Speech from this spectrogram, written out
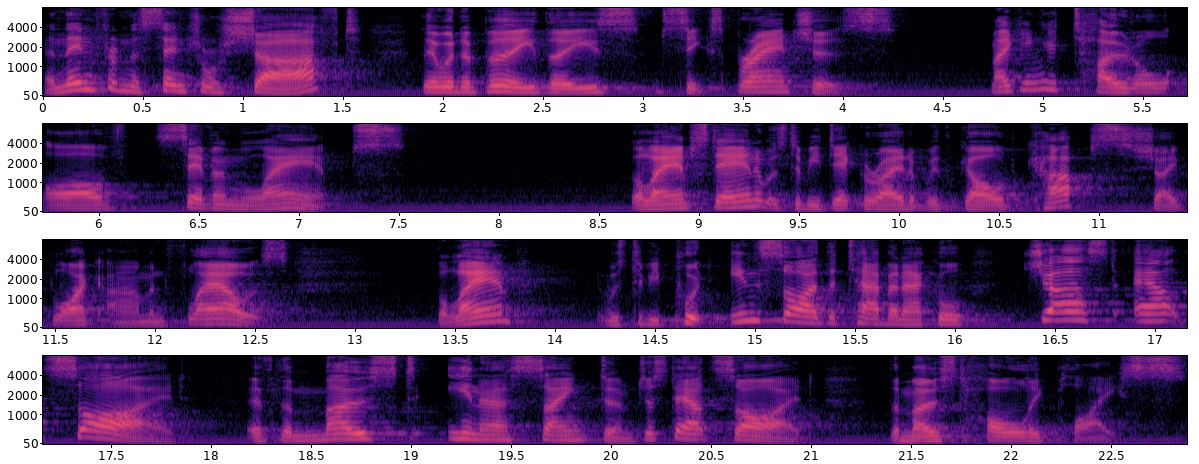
and then from the central shaft there were to be these six branches, making a total of seven lamps. The lampstand, it was to be decorated with gold cups shaped like almond flowers. The lamp, it was to be put inside the tabernacle just outside of the most inner sanctum, just outside the most holy place.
